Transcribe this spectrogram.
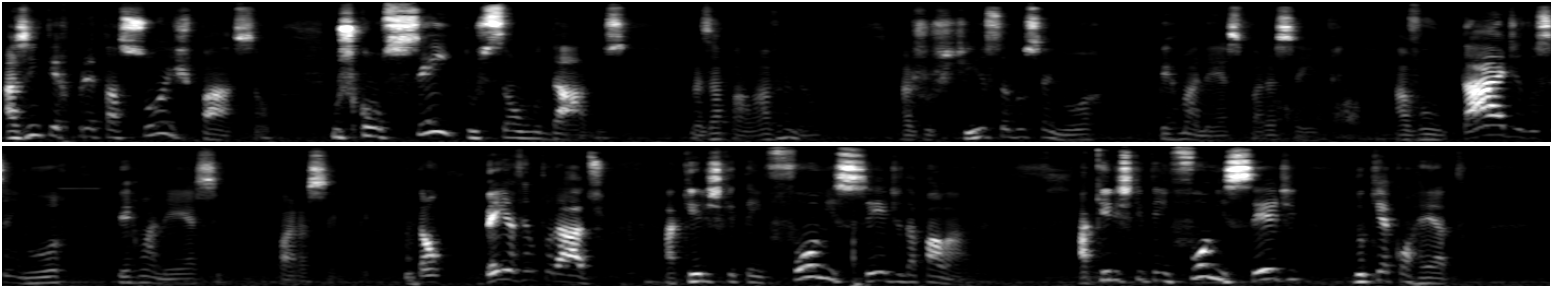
as interpretações passam, os conceitos são mudados, mas a palavra não. A justiça do Senhor permanece para sempre. A vontade do Senhor permanece para sempre. Então, bem-aventurados aqueles que têm fome e sede da palavra, aqueles que têm fome e sede do que é correto,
